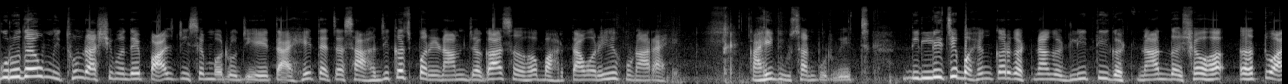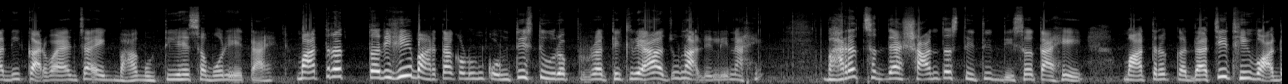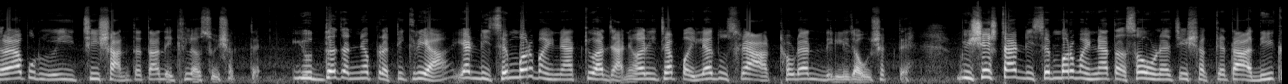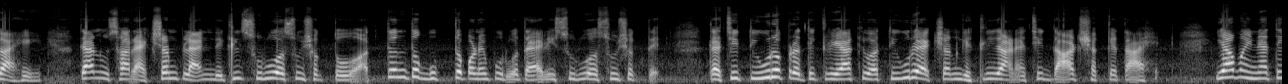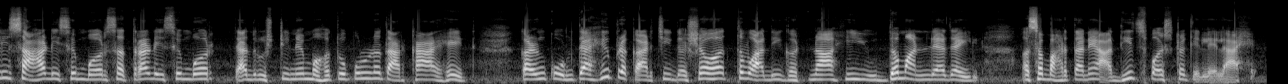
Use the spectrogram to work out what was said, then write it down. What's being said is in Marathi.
गुरुदेव मिथुन राशीमध्ये पाच डिसेंबर रोजी येत आहे. त्याचा साहजिकच परिणाम जगासह भारतावरही होणार आहे. काही दिवसांपूर्वीच दिल्लीची भयंकर घटना घडली. ती घटना दहशतवादी कारवायांचा एक भाग होती हे समोर येत आहे. मात्र तरीही भारताकडून कोणतीच तीव्र प्रतिक्रिया अजून आलेली नाही. भारत सध्या शांत स्थितीत दिसत आहे. मात्र कदाचित ही वादळापूर्वीची शांतता देखील असू शकते. युद्धजन्य प्रतिक्रिया या डिसेंबर महिन्यात किंवा जानेवारीच्या पहिल्या दुसऱ्या आठवड्यात दिली जाऊ शकते. विशेषतः डिसेंबर महिन्यात असं होण्याची शक्यता अधिक आहे. त्यानुसार ॲक्शन प्लॅन देखील सुरू असू शकतो. अत्यंत गुप्तपणे पूर्वतयारी सुरू असू शकते. त्याची तीव्र प्रतिक्रिया किंवा तीव्र ॲक्शन घेतली जाण्याची दाट शक्यता आहे. या महिन्यातील सहा डिसेंबर सतरा डिसेंबर त्या दृष्टीने महत्त्वपूर्ण तारखा आहेत. कारण कोणत्याही प्रकारची दशहतवादी घटना ही युद्ध मानल्या जाईल असं भारताने आधीच स्पष्ट केलेलं आहे.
